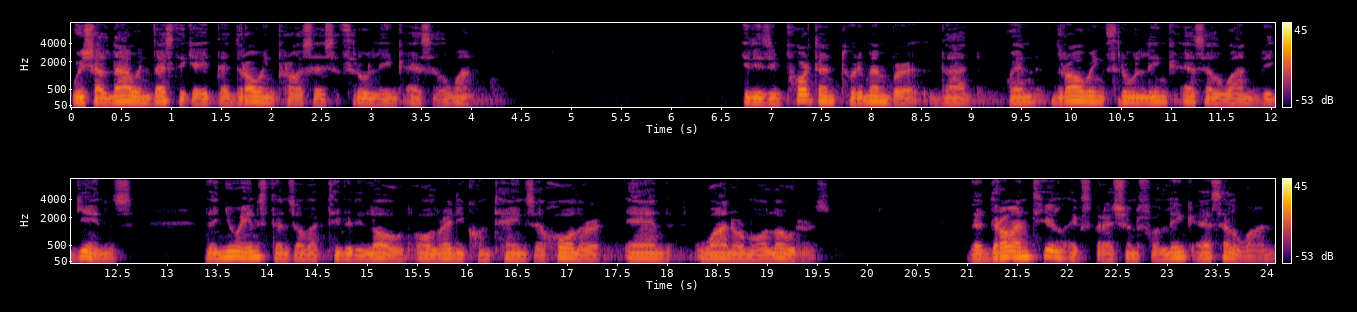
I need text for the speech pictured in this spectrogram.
We shall now investigate the drawing process through link SL1. It is important to remember that when drawing through link SL1 begins, the new instance of activity load already contains a hauler and one or more loaders. The draw until expression for link SL1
